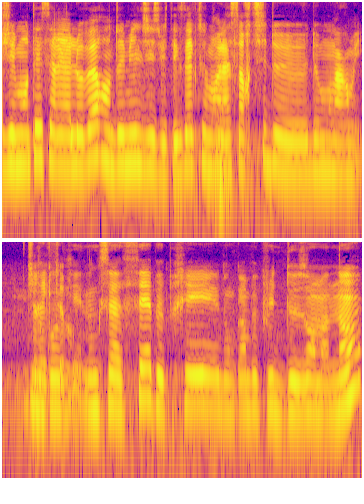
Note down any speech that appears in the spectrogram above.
J'ai monté Serial Lover en 2018, exactement, à la sortie de, de mon armée, directement. Donc, donc, ça fait à peu près donc un peu plus de deux ans maintenant.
